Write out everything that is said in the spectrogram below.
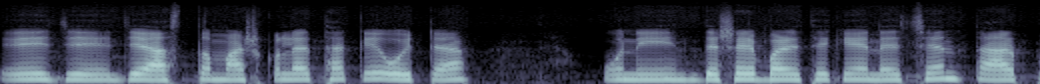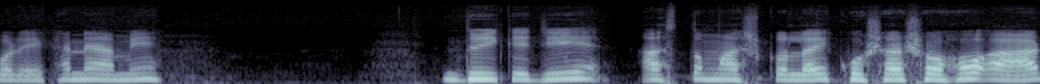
এই যে যে আস্ত মাসকলাই থাকে ওইটা উনি দেশের বাড়ি থেকে এনেছেন। তারপরে এখানে আমি দুই কেজি আস্ত মাসকলাই খোসা সহ আর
